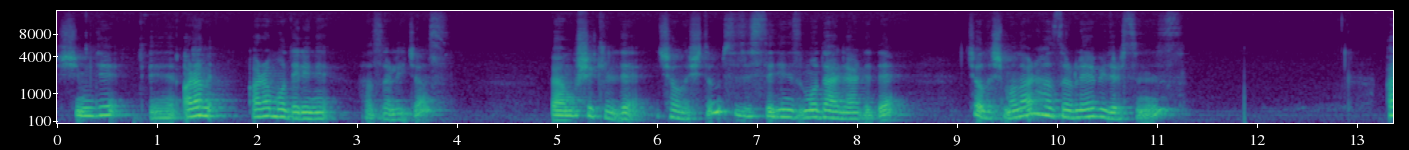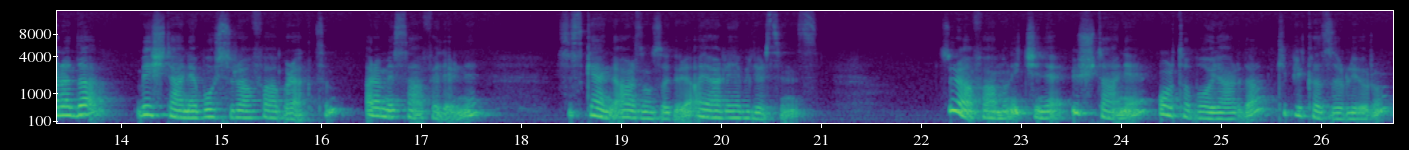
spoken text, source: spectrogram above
Şimdi e, ara ara modelini hazırlayacağız. Ben bu şekilde çalıştım. Siz istediğiniz modellerde de çalışmalar hazırlayabilirsiniz. Arada 5 tane boş zürafa bıraktım. Ara mesafelerini siz kendi arzunuza göre ayarlayabilirsiniz. Zürafamın içine 3 tane orta boylarda kiprik hazırlıyorum.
